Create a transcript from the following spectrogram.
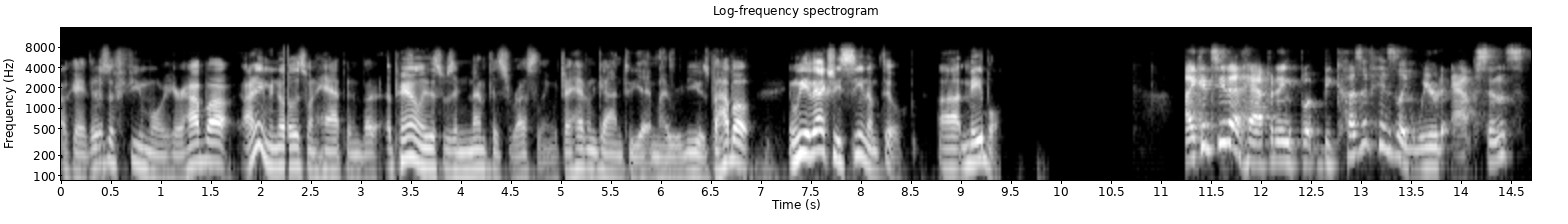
Okay, there's a few more here. How about I didn't even know this one happened, but apparently this was in Memphis wrestling, which I haven't gotten to yet in my reviews. But how about and we have actually seen them too. Uh, Mabel. I could see that happening, but because of his like weird absence,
